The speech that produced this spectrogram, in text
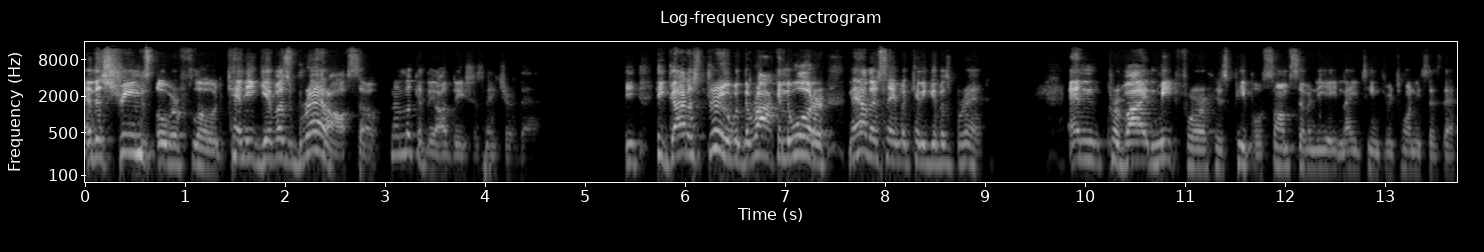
and the streams overflowed. Can he give us bread also? Now look at the audacious nature of that. He, he got us through with the rock and the water. Now they're saying, But can he give us bread? And provide meat for his people. Psalm 78, 19 through 20 says that.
